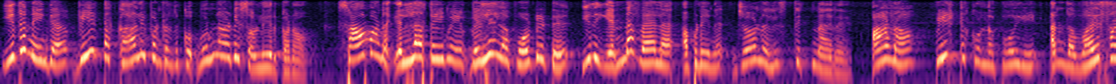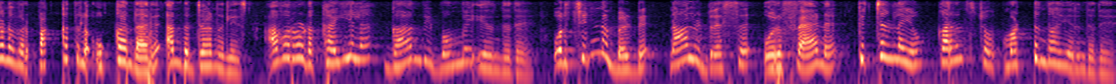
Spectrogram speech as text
இத நீங்க வீட்டை காலி பண்றதுக்கு முன்னாடி சொல்லியிருக்கணும். சாமான எல்லாத்தையுமே வெளியில போட்டுட்டு இது என்ன வேலை அப்படின்னு ஜேர்னலிஸ்ட் திட்டினாரு. ஆனா வீட்டுக்குள்ள போய் அந்த வயசானவர் பக்கத்துல உட்கார்ந்தாரு அந்த ஜேர்னலிஸ்ட் அவரோட கையில காந்தி பொம்மை இருந்தது. ஒரு சின்ன பெட் நாலு ட்ரெஸ் ஒரு ஃபேனு கிச்சன்லயும் கரண்ட் ஸ்டவ் மட்டும்தான் இருந்தது.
